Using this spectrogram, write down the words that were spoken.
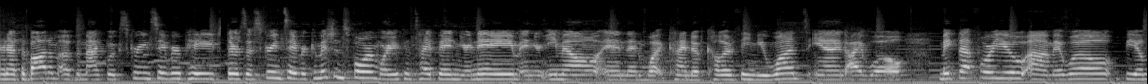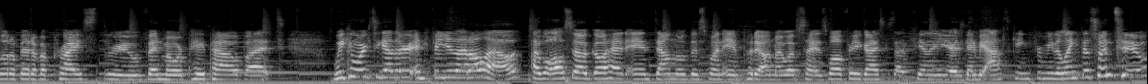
and at the bottom of the MacBook screensaver page, there's a screensaver commissions form where you can type in your name and your email and then what kind of color theme you want and I will make that for you. Um, it will be a little bit of a price through Venmo or PayPal, but we can work together and figure that all out. I will also go ahead and download this one and put it on my website as well for you guys because I have a feeling you guys are going to be asking for me to link this one too.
